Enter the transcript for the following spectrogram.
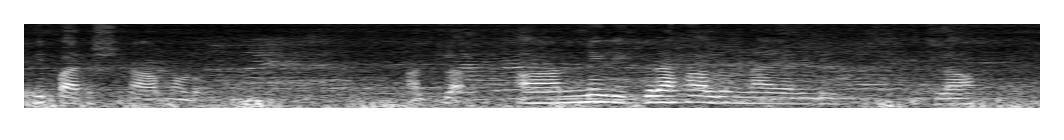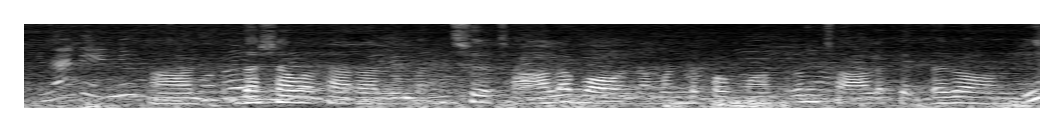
ఇది పరశురాముడు. అట్లా అన్ని విగ్రహాలు ఉన్నాయండి ఇట్లా. దశావతారాలు మంచిగా చాలా బాగుంది. మండపం మాత్రం చాలా పెద్దగా ఉంది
